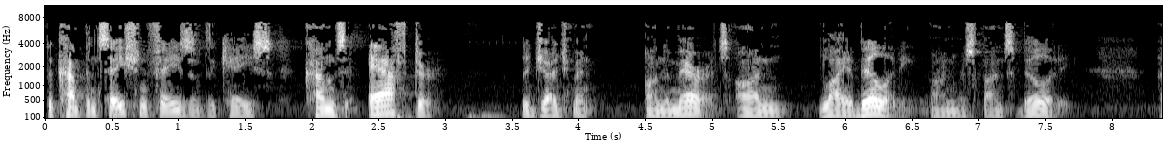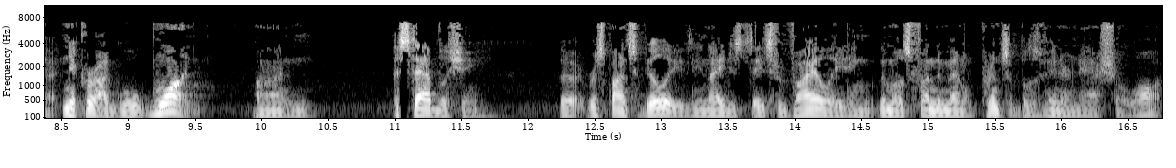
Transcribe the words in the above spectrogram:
the compensation phase of the case comes after the judgment on the merits, on liability, on responsibility. Uh, Nicaragua won on establishing the responsibility of the United States for violating the most fundamental principles of international law.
